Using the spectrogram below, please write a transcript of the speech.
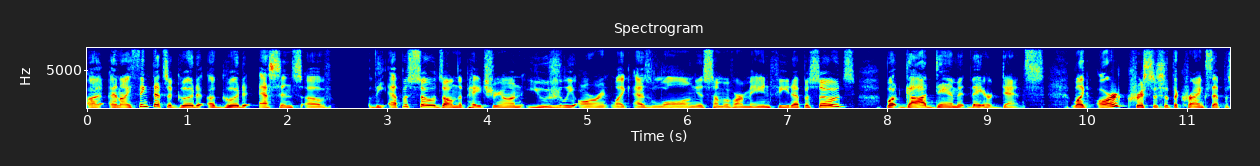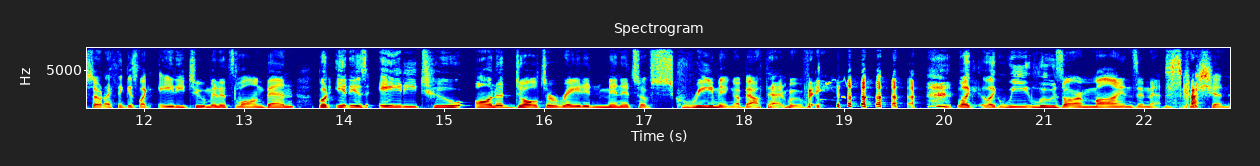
uh, and I think that's a good a good essence of the episodes on the Patreon usually aren't like as long as some of our main feed episodes, but god damn it, they are dense. Like our Christmas at the Kranks episode, I think is like 82 minutes long, Ben, but it is 82 unadulterated minutes of screaming about that movie. like like we lose our minds in that discussion.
